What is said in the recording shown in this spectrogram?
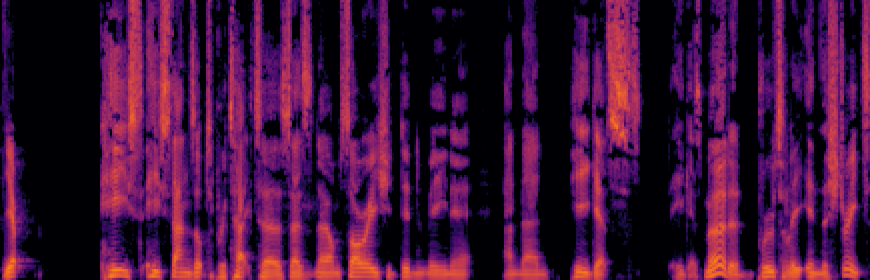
Yep. he he stands up to protect her, says, "No, I'm sorry, she didn't mean it," and then he gets he gets murdered brutally in the streets,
